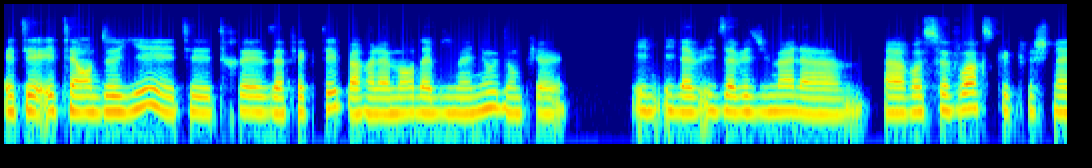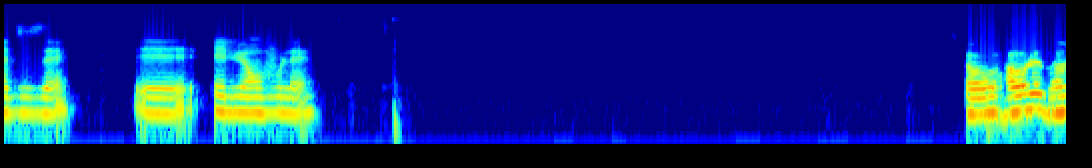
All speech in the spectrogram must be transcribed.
étaient, étaient endeuillés, étaient très affectés par la mort d'Abhimanyu, donc euh, ils, ils, avaient du mal à, à, recevoir ce que Krishna disait et, et lui en voulaient. So, however,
